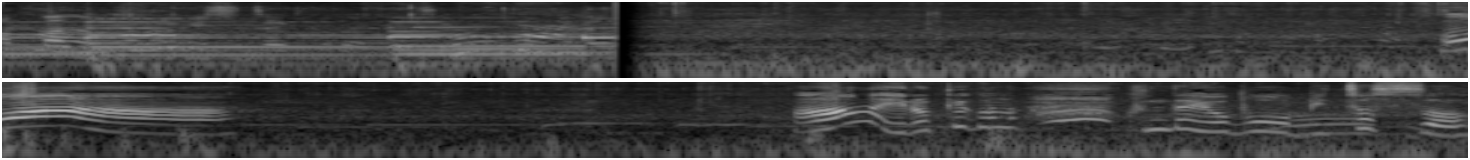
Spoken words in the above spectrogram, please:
아빠는 구름이 진짜 예쁘다 그치? 우와! 아, 이렇게구나. 헉, 근데 여보, 미쳤어.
